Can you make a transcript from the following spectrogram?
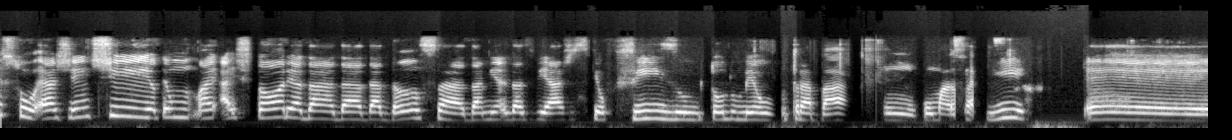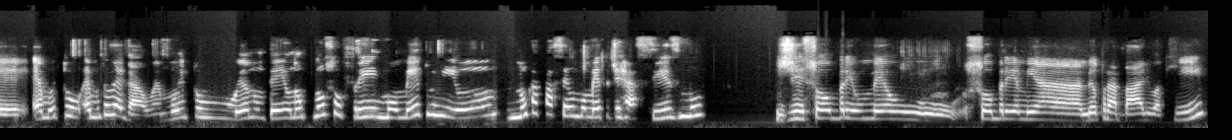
isso. A gente. Eu tenho uma, a história da, da, da, dança, da minha, das viagens que eu fiz, todo o meu trabalho com, com massa aqui. É, é, muito, é muito legal. É muito. Eu não tenho, não, não sofri momento nenhum, nunca passei um momento de racismo de sobre o meu sobre a minha meu trabalho aqui.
